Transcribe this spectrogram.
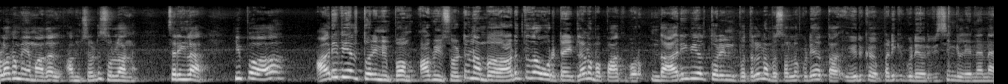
உலகமயமாதல் அப்படின்னு சொல்லிட்டு சொல்லுவாங்க. சரிங்களா? இப்போ அறிவியல் தொழில்நுட்பம் அப்படின்னு சொல்லிட்டு நம்ம அடுத்ததாக ஒரு டைட்டில் நம்ம பார்க்க போகிறோம் இந்த அறிவியல் தொழில்நுட்பத்தில் நம்ம சொல்லக்கூடிய த இருக்க படிக்கக்கூடிய ஒரு விஷயங்கள் என்னென்ன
